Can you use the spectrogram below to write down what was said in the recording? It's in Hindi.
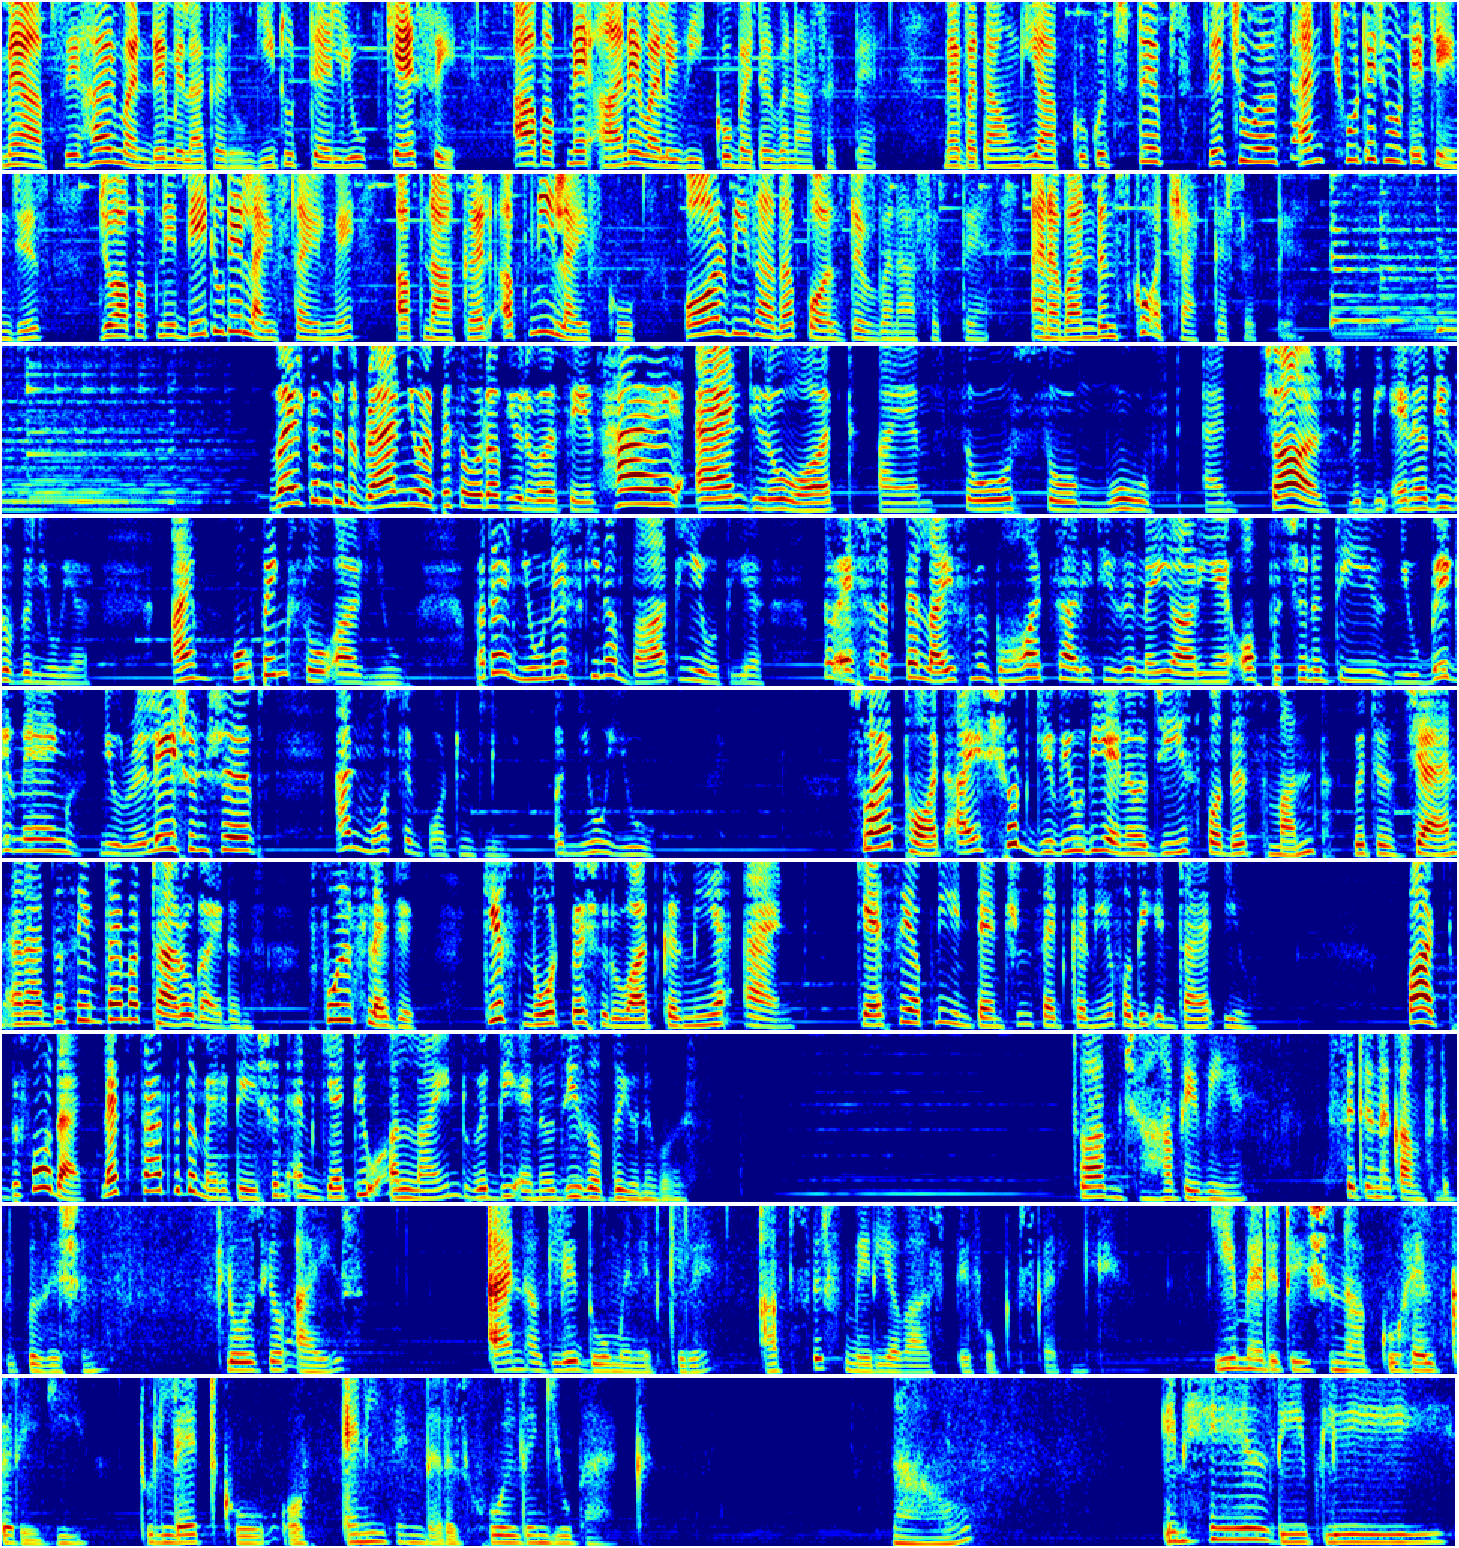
मैं आपसे हर मंडे मिला करूँगी टू टेल यू कैसे आप अपने आने वाले वीक को बेटर बना सकते हैं मैं बताऊँगी आपको कुछ टिप्स रिचुअल्स एंड छोटे छोटे चेंजेस जो आप अपने डे टू डे लाइफ में अपना कर अपनी लाइफ को और भी ज़्यादा पॉजिटिव बना सकते हैं एंड अबंडेंस को अट्रैक्ट कर सकते हैं Welcome to the brand new episode of Universe Says Hi. And you know what? I am so, so moved and charged with the energies of the new year. I'm hoping so are you पता है न्यूनेस की ना बात ये होती है। मतलब ऐसा लगता है लाइफ में बहुत सारी चीज़ें नई आ रही हैं opportunities new beginnings new relationships and most importantly a new you So I thought I should give you the energies for this month, which is Jan, and at the same time a tarot guidance. Full fledged किस नोट पे शुरुआत करनी है एंड कैसे अपनी इंटेंशन सेट करनी है for the entire year but before that let start with the meditation and get you aligned with the energies of the universe तो आप जहाँ पे भी हैं sit in a comfortable position close your eyes and अगले दो मिनट के लिए आप सिर्फ़ मेरी आवाज़ पे फोकस करेंगे। ये मेडिटेशन आपको हेल्प करेगी to let go of anything that is holding you back. Now, inhale deeply, hold,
